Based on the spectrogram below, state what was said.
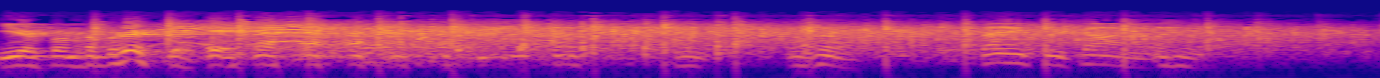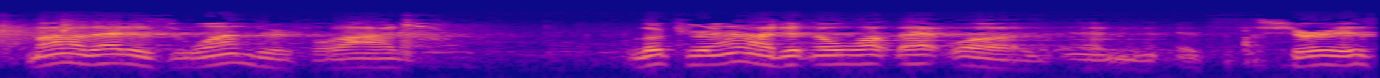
year for my birthday. Thank you kindly. Ma, that is wonderful. I looked around, I didn't know what that was, and it sure is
